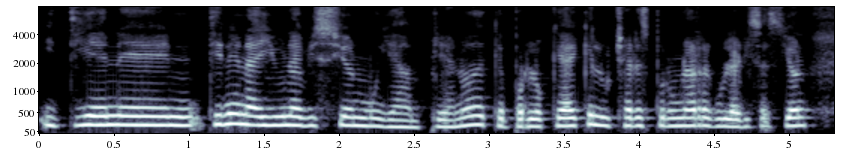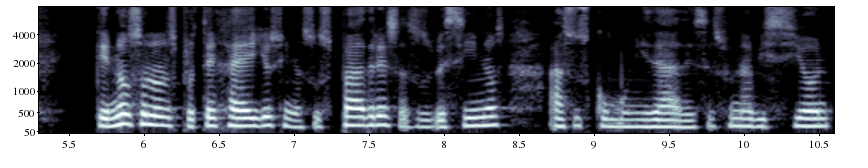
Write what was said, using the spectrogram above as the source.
y tienen, tienen ahí una visión muy amplia, ¿no? De que por lo que hay que luchar es por una regularización que no solo los proteja a ellos, sino a sus padres, a sus vecinos, a sus comunidades. Es una visión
